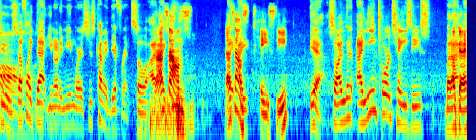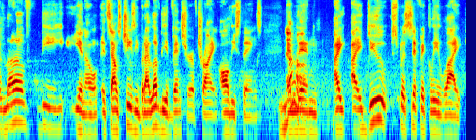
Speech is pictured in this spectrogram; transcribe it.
too. Stuff like that. You know what I mean? Where it's just kind of different. So I, that I sounds that I- sounds tasty. yeah. So I learn, I lean towards hazies, but Okay. I, I love the you know it sounds cheesy, but I love the adventure of trying all these things. No. and then I I do specifically like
